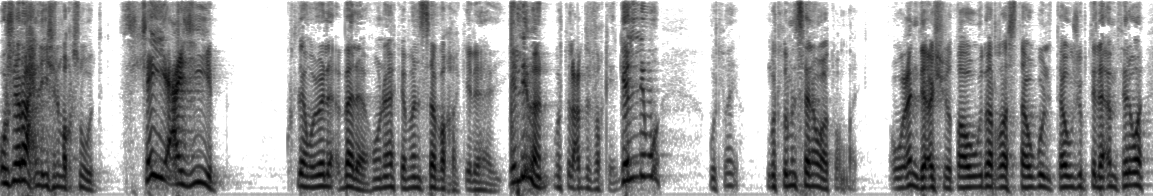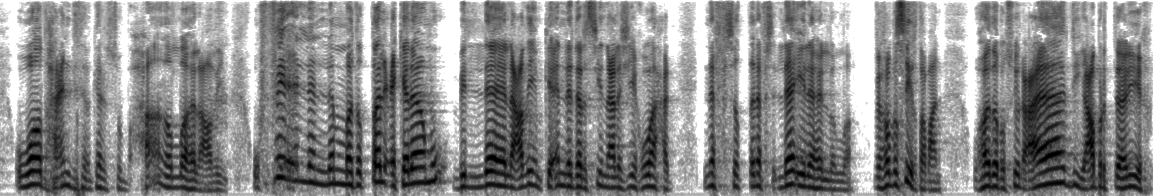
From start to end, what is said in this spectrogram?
وشرح لي إيش المقصود. شيء عجيب. له مولانا بلى هناك من سبقك إلى هذه. قال لي من؟ قلت له عبد الفقير. قال لي مو. قلت له قلت له من سنوات والله. وعندي أشرطة ودرستها وقلتها وجبت لها أمثلة وواضحة عندي قال سبحان الله العظيم. وفعلا لما تطلع كلامه بالله العظيم كأن درسين على شيخ واحد. نفس نفس لا إله إلا الله. فبصير طبعا. وهذا بصير عادي عبر التاريخ.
